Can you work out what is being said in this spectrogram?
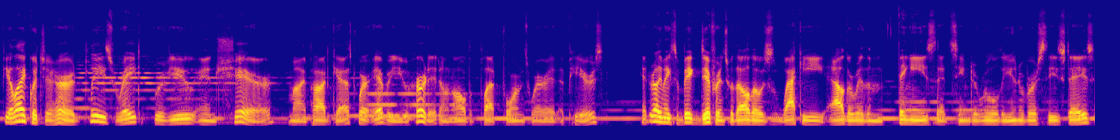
If you like what you heard, please rate, review, and share my podcast wherever you heard it on all the platforms where it appears. It really makes a big difference with all those wacky algorithm thingies that seem to rule the universe these days.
